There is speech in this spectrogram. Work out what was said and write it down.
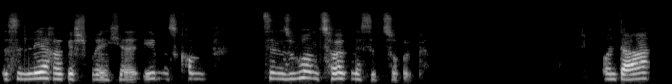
Es sind Lehrergespräche, eben es kommen Zensuren, Zeugnisse zurück. Und da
